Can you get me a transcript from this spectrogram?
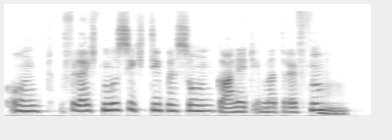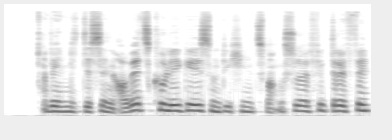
Und vielleicht muss ich die Person gar nicht immer treffen. Mhm wenn das ein Arbeitskollege ist und ich ihn zwangsläufig treffe,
